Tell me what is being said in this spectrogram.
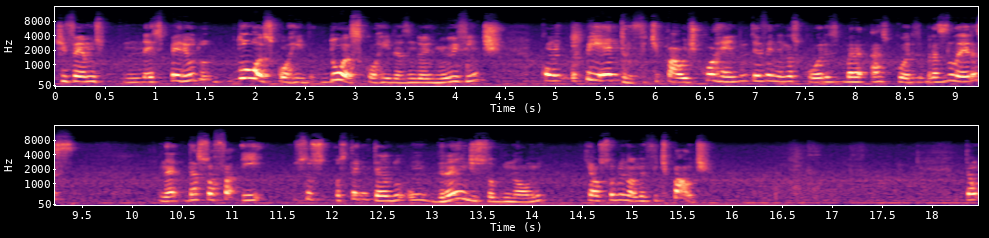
tivemos nesse período duas corridas, duas corridas em 2020 com o Pietro Fittipaldi correndo defendendo as cores, as cores brasileiras né, da sua e ostentando um grande sobrenome que é o sobrenome Fittipaldi. Então,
